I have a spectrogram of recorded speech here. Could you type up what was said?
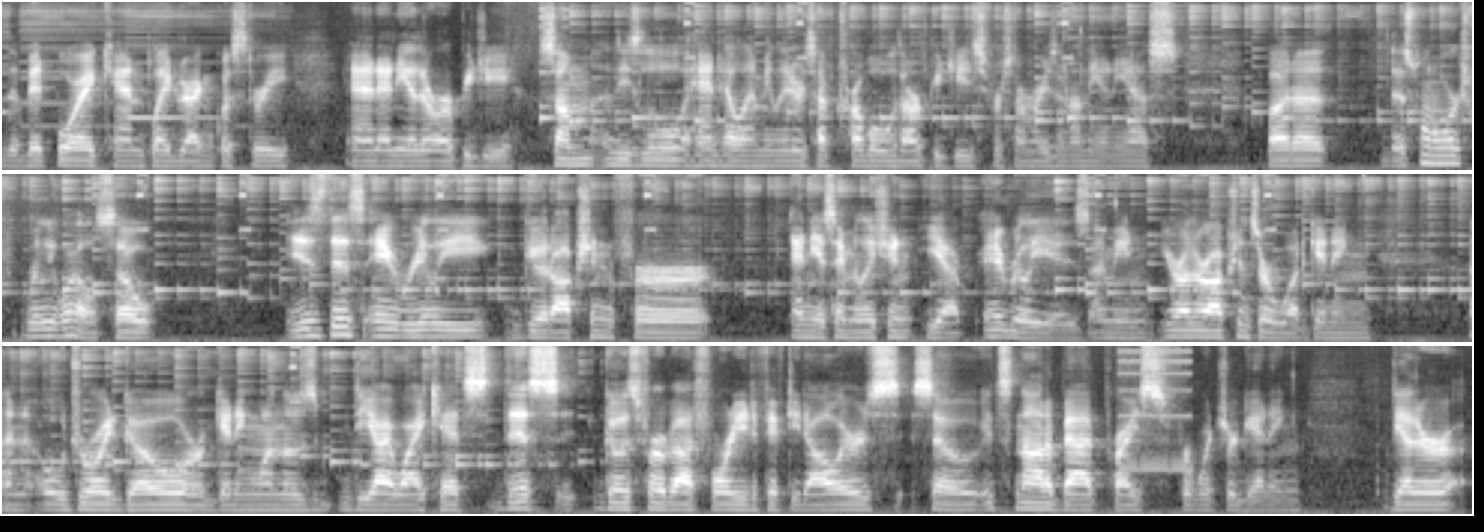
the BitBoy can play Dragon Quest III and any other RPG. Some of these little handheld emulators have trouble with RPGs for some reason on the NES, but uh, this one works really well. So, is this a really good option for NES emulation? Yeah, it really is. I mean, your other options are what? Getting an Odroid Go or getting one of those DIY kits. This goes for about 40 to $50, so it's not a bad price for what you're getting. The other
